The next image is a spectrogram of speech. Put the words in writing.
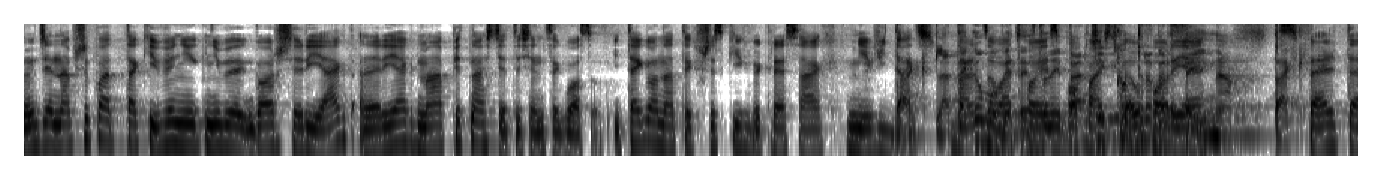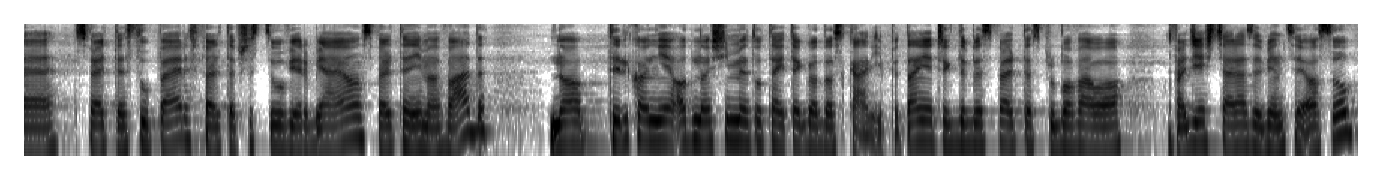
No gdzie na przykład taki wynik niby gorszy React, ale React ma 15 tysięcy głosów i tego na tych wszystkich wykresach nie widać. Tak, dlatego Bardzo mówię, to jest to najbardziej kontrowersyjna. Tak. Svelte, Svelte super, Svelte wszyscy uwielbiają, Svelte nie ma wad. No tylko nie odnosimy tutaj tego do skali. Pytanie, czy gdyby Svelte spróbowało 20 razy więcej osób,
